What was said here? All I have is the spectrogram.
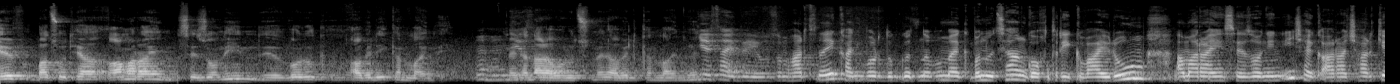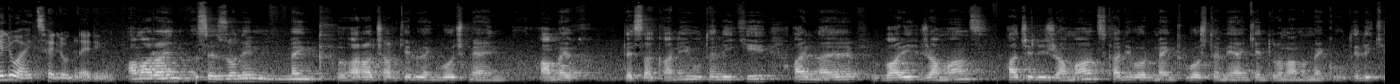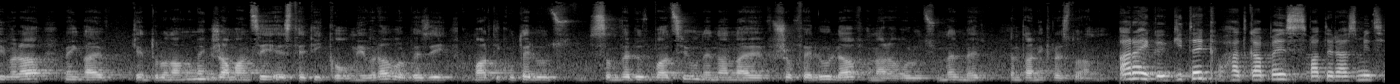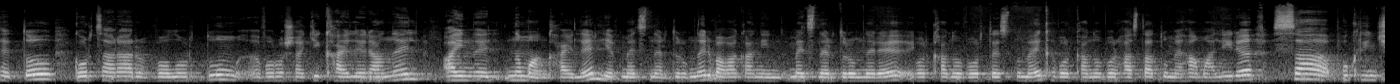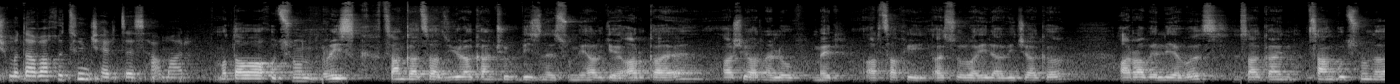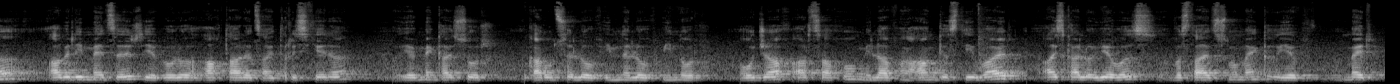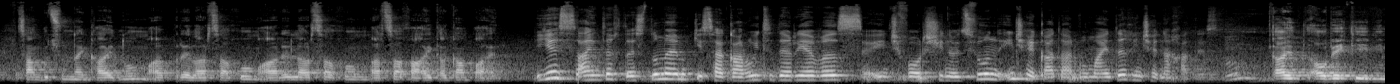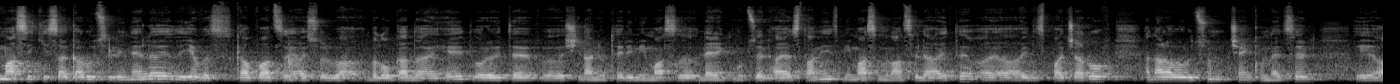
եւ բացօթյա ամառային սեզոնին, որը ավելի կընլայնվի մեր հնարավորությունները ավելի կընլայնվեն։ Ես այդ էի ուզում հարցնել, քանի որ դուք գտնվում եք բնության գողտրիկ վայրում, ամառային սեզոնին ինչ եք առաջարկելու այցելուներին։ Ամառային սեզոնին մենք առաջարկելու ենք ոչ միայն համեղ տեսականի ուտելիքի, այլ նաև բարի ժամանց, հաճելի ժամանց, քանի որ մենք ոչ թե միայն կենտրոնանում ենք ուտելիքի վրա, մենք նաև կենտրոնանում ենք ժամանցի էսթետիկ կողմի վրա, որ เป զի մարդիկ ուտելուց սնվելուց բացի ունենա նաև շփվելու լավ հնարավորություններ մեր ընտանիք ռեստորանում։ Արայք, գիտեք, հատկապես պատերազմից հետո գործարար ոլորտում որոշակի քայլեր անել, այն էլ նման քայլեր եւ մեծ ներդրումներ, բավականին մեծ ներդրումներ է, որքանով որ տեսնում ենք, որքանով որ հաստատում է համալիրը, սա փոքրինչ մտավախություն չէր ձեզ համար մտավախություն, ռիսկ ցանկացած յուրաքանչյուր բիզնեսում իհարկե արկա է, հաշվի առնելով մեր Արցախի այսօրվա իրավիճակը, առավել եւս, սակայն ցանկությունը ավելի մեծ էր եւ որը հաղթարեց այդ ռիսկերը եւ մենք այսօր կառուցելով, հիմնելով մի նոր օջախ Արցախում, մի լավ հանգստի վայր, այս քայլով եւս վստահեցնում ենք եւ մեր ցանկությունն ենք հայտնում ապրել Արցախում, արել Արցախում, Արցախը հայկական պահել։ Ես այնտեղ տեսնում եմ կիսակառույց դեռևս, ինչ որ շինություն, ինչ է կատարվում այնտեղ, ինչ է նախատեսվում։ Այդ օբյեկտի մի մասի կիսակառույց լինելը եւս կապված է այսօրվա բլոկադայի հետ, որովհետեւ շինանյութերի մի մասը ներենք մուծել Հայաստանից, մի մասը մնացել է այդտեղ, այս պատճառով հնարավորություն չենք ունեցել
